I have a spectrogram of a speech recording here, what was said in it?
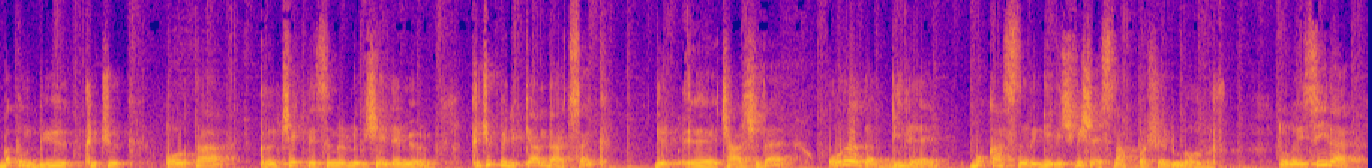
Bakın büyük, küçük, orta, ölçekle sınırlı bir şey demiyorum. Küçük bir dükkan da açsak bir e, çarşıda orada bile bu kasları gelişmiş esnaf başarılı olur. Dolayısıyla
